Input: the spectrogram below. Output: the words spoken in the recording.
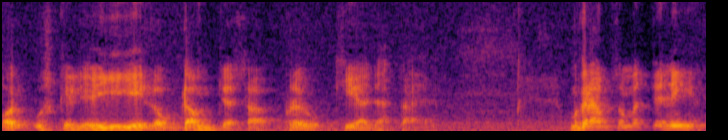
और उसके लिए ही ये लॉकडाउन जैसा प्रयोग किया जाता है। मगर हम समझते नहीं हैं।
